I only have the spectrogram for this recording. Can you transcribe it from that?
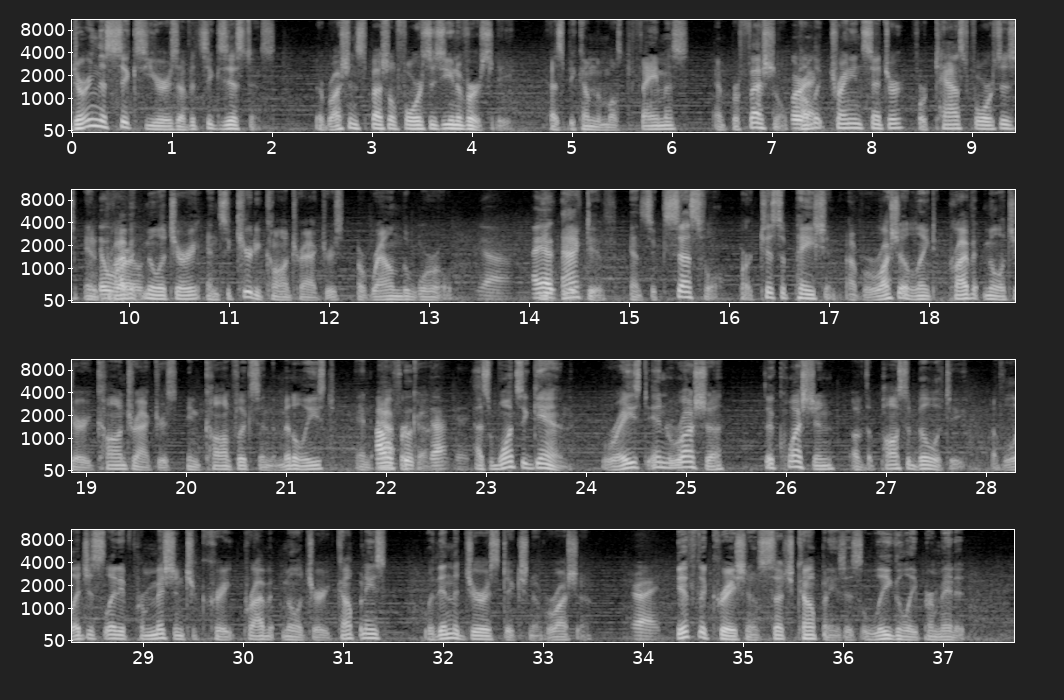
During the six years of its existence, the Russian Special Forces University has become the most famous and professional Correct. public training center for task forces and the private world. military and security contractors around the world. Yeah. I The active and successful participation of Russia linked private military contractors in conflicts in the Middle East and How Africa good that is. has once again raised in Russia the question of the possibility of legislative permission to create private military companies within the jurisdiction of Russia. right. If the creation of such companies is legally permitted,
